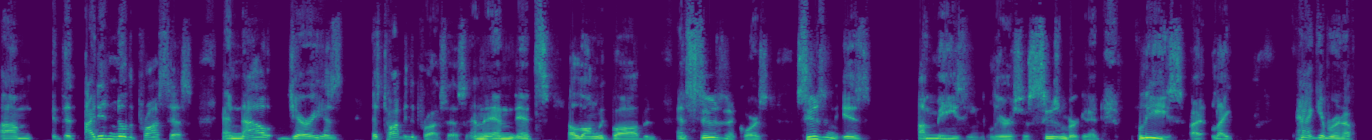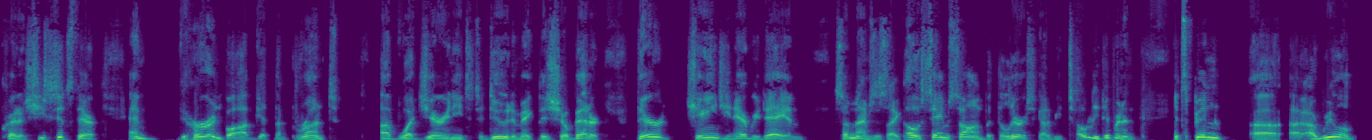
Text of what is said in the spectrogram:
um, it, it, I didn't know the process. And now Jerry has has taught me the process, and and it's along with Bob and and Susan, of course. Susan is amazing lyricist, Susan Birkenhead. Please, I, like, can't give her enough credit. She sits there, and her and Bob get the brunt of what Jerry needs to do to make this show better. They're changing every day. And sometimes it's like, oh, same song, but the lyrics got to be totally different. And it's been uh, a real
